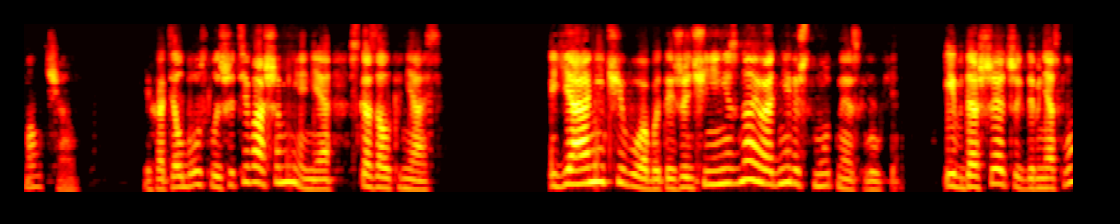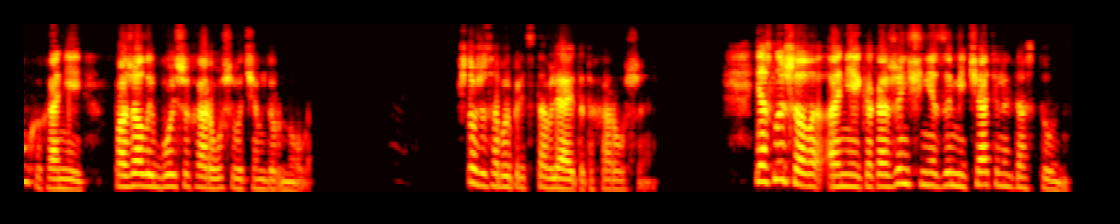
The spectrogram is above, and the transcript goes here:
молчал. "Я хотел бы услышать и ваше мнение", сказал князь. "Я ничего об этой женщине не знаю, одни лишь смутные слухи. И в дошедших до меня слухах о ней, пожалуй, больше хорошего, чем дурного. Что же собой представляет это хорошее? Я слышала о ней как о женщине замечательных достоинств,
